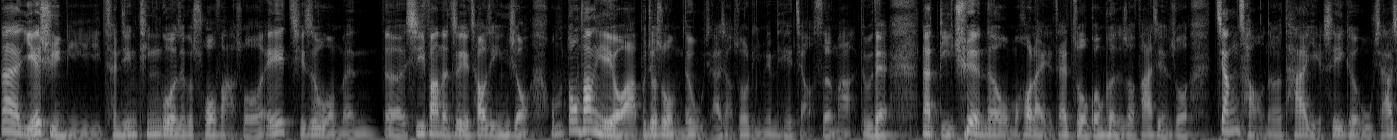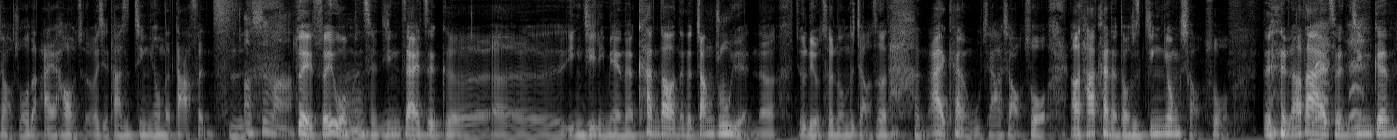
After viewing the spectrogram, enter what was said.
那也许你曾经听过这个说法，说，哎，其实我们呃西方的这些超级英雄，我们东方也有啊，不就是我们的武侠小说里面那些角色嘛？对不对？那的确呢，我们后来也在做功课的时候发现，说姜草呢，他也是一个武侠小说的爱好者，而且他是金庸的大粉丝哦，是吗？对，所以我们曾经在这个呃影集里面呢，看到那个张珠远呢，就柳成龙的角色，他很爱看武侠小说，然后他。看的都是金庸小说，对，然后他还曾经跟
